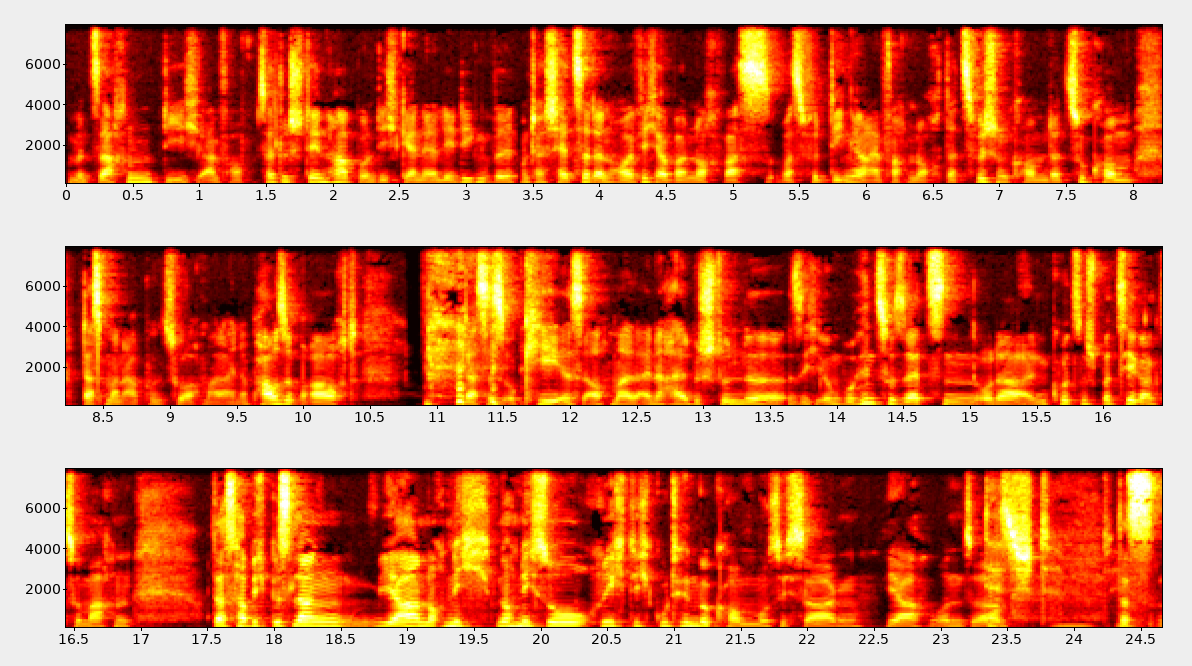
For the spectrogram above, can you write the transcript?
mit Sachen, die ich einfach auf dem Zettel stehen habe und die ich gerne erledigen will. Unterschätze dann häufig aber noch, was, was für Dinge einfach noch dazwischen kommen, dazukommen, dass man ab und zu auch mal eine Pause braucht, dass es okay ist, auch mal eine halbe Stunde sich irgendwo hinzusetzen oder einen kurzen Spaziergang zu machen. Das habe ich bislang ja noch nicht noch nicht so richtig gut hinbekommen, muss ich sagen. Ja und ähm, das stimmt. Das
